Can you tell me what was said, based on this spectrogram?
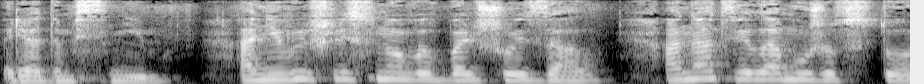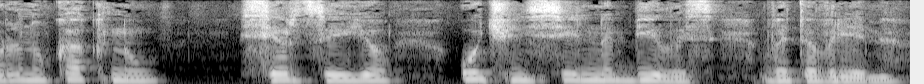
рядом с ним. Они вышли снова в большой зал. Она отвела мужа в сторону, к окну. Сердце ее очень сильно билось в это время.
